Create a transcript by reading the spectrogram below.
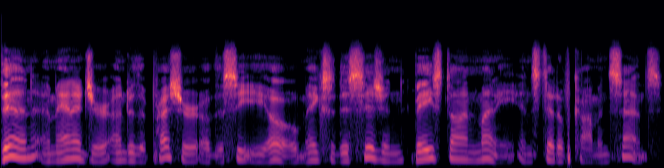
Then a manager, under the pressure of the CEO, makes a decision based on money instead of common sense.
